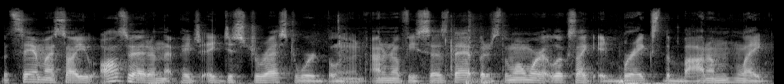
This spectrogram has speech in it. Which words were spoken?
But Sam, I saw you also had on that page a distressed word balloon. I don't know if he says that, but it's the one where it looks like it breaks the bottom, like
